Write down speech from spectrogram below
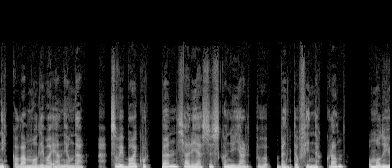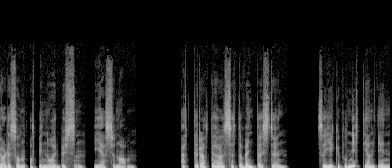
nikka dem, og de var enige om det. Så vi ba i kort bønn, kjære Jesus, kan du hjelpe Bente å finne nøklene, og må du gjøre det sånn at vi når bussen, i Jesu navn. Etter at jeg har sittet og venta en stund, så gikk jeg på nytt igjen inn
